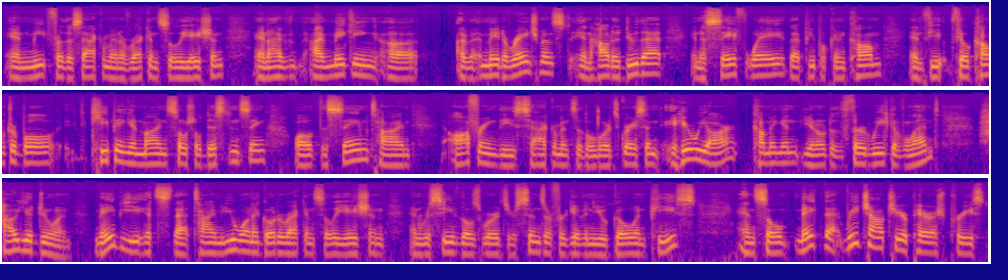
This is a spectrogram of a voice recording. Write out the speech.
and meet for the sacrament of reconciliation. And I've, I'm making. Uh, I've made arrangements in how to do that in a safe way that people can come and fe- feel comfortable, keeping in mind social distancing, while at the same time offering these sacraments of the Lord's grace. And here we are, coming in, you know, to the third week of Lent. How you doing? Maybe it's that time you want to go to reconciliation and receive those words. Your sins are forgiven you. Go in peace. And so make that, reach out to your parish priest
